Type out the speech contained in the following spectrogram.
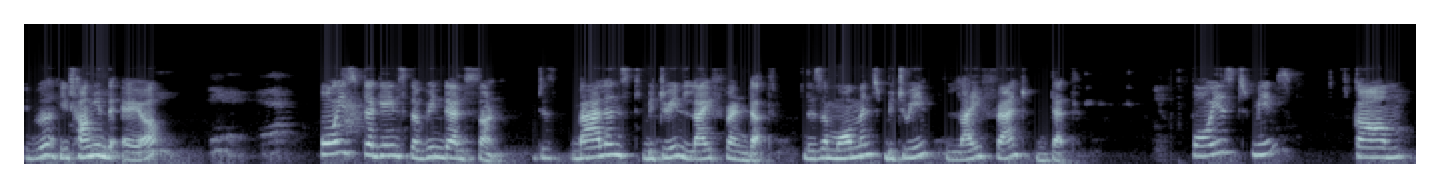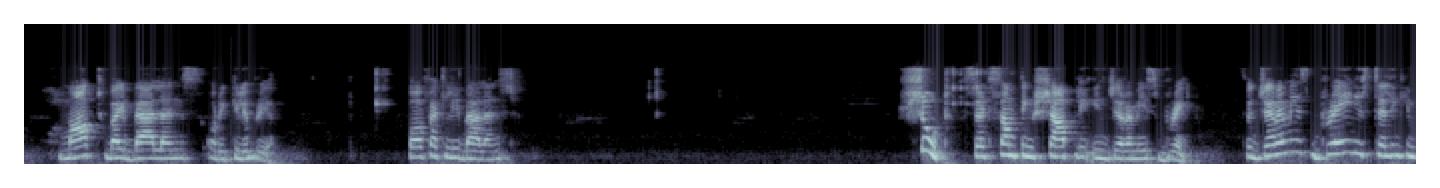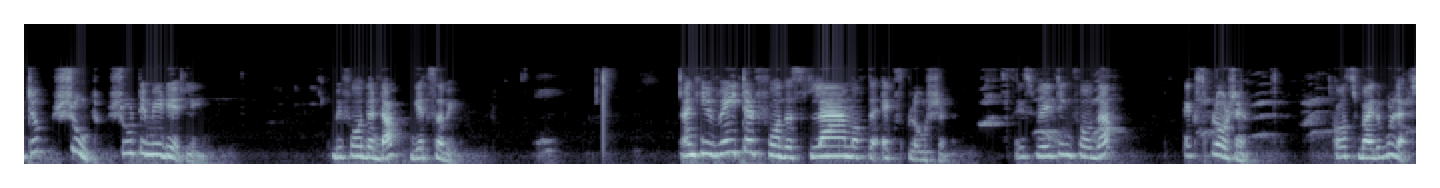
it, hung in the air, poised against the wind and sun. It is balanced between life and death. There's a moment between life and death. Poised means calm, marked by balance or equilibrium. Perfectly balanced. Shoot, said something sharply in Jeremy's brain. So Jeremy's brain is telling him to shoot, shoot immediately before the duck gets away. And he waited for the slam of the explosion. He's waiting for the explosion caused by the bullet.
